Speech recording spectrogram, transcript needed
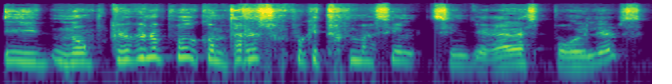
y no, creo que no puedo contarles un poquito más sin, sin llegar a spoilers,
